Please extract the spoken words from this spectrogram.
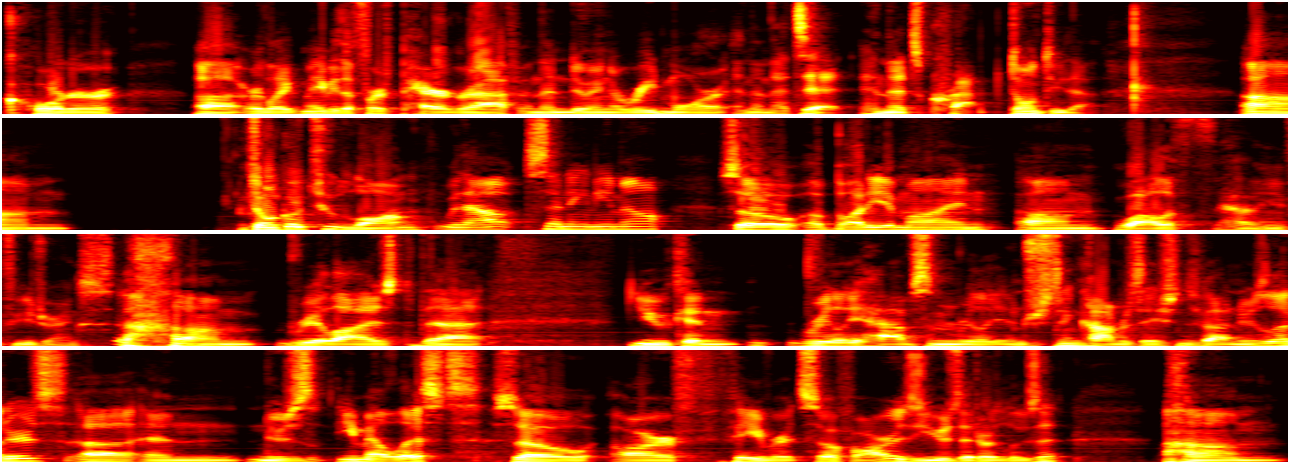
quarter uh, or like maybe the first paragraph and then doing a read more and then that's it. And that's crap. Don't do that. Um, don't go too long without sending an email. So a buddy of mine, um, while having a few drinks, um, realized that you can really have some really interesting conversations about newsletters uh, and news email lists. So our favorite so far is use it or lose it. Um,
